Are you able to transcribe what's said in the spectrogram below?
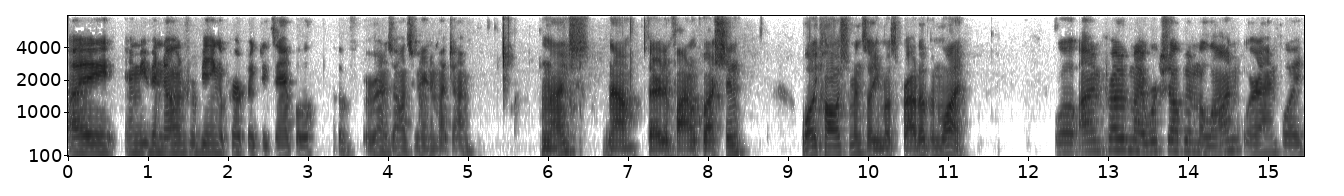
I am even known for being a perfect example of a Renaissance man in my time. Nice. Now, third and final question. What accomplishments are you most proud of and why? Well, I'm proud of my workshop in Milan, where I employed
